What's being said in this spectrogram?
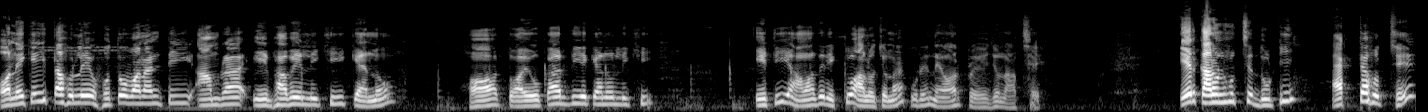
অনেকেই তাহলে হতো বানানটি আমরা এভাবে লিখি কেন? হ, তয়কার দিয়ে কেন লিখি? এটি আমাদের একটু আলোচনা করে নেওয়ার প্রয়োজন আছে। এর কারণ হচ্ছে দুটি। একটা হচ্ছে,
